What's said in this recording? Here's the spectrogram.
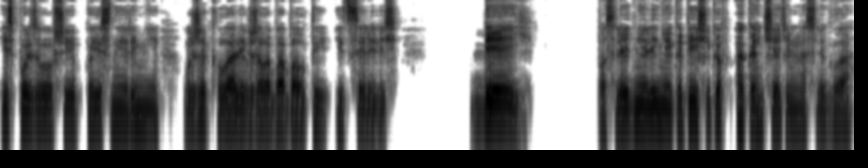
использовавшие поясные ремни, уже клали в желоба болты и целились. «Бей!» Последняя линия копейщиков окончательно слегла,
